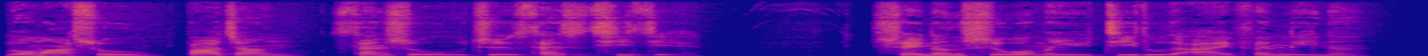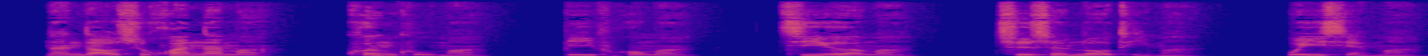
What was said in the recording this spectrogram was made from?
罗马书八章三十五至三十七节：谁能使我们与基督的爱分离呢？难道是患难吗？困苦吗？逼迫吗？饥饿吗？赤身肉体吗？危险吗？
